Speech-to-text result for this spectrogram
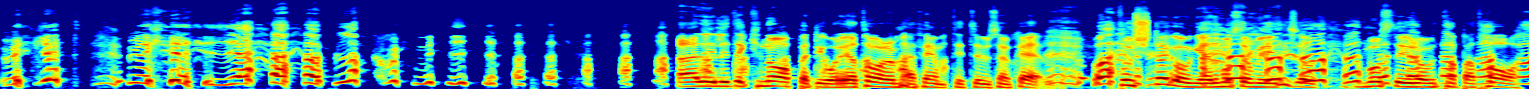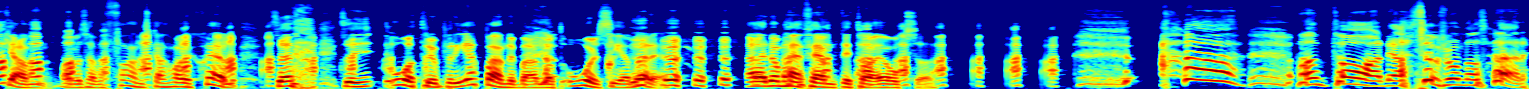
Vilket jävla geni! Ja, det är lite knapert i år, jag tar de här 50 000 själv. Första gången måste de ju liksom, måste ju de tappat hakan. De var så här, vad fan ska han ha det själv? Sen så återupprepar han det bara något år senare. Nej, de här 50 tar jag också. Han tar det alltså från någon så här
